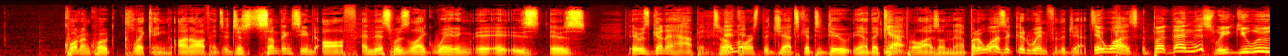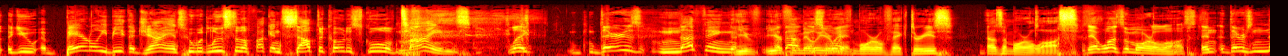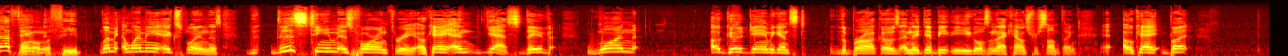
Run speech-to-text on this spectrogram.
quote unquote clicking on offense. It just something seemed off, and this was like waiting. It, it is it was it was going to happen. So of And then- course the Jets get to do you know they Yeah. capitalize on that. But it was a good win for the Jets. It was, but then this week you lose, you barely beat the Giants, who would lose to the fucking South Dakota School of Mines. like there is nothing you're about familiar this win. with moral victories. That was a moral loss. That was a moral loss, and there's nothing. Moral defeat. Let me let me explain this. Th- this team is four and three, okay, and yes, they've won a good game against the Broncos, and they did beat the Eagles, and that counts for something, Eh, okay. But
